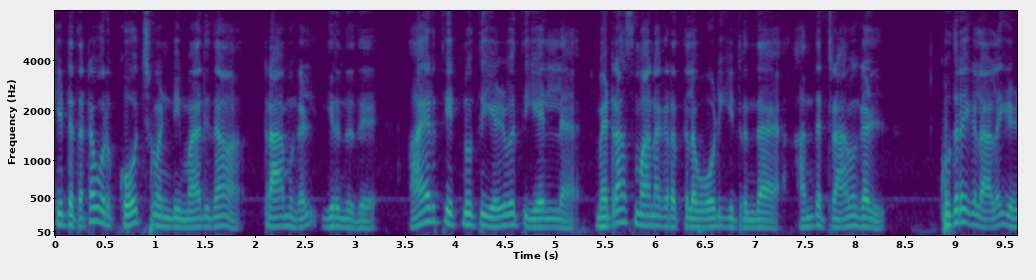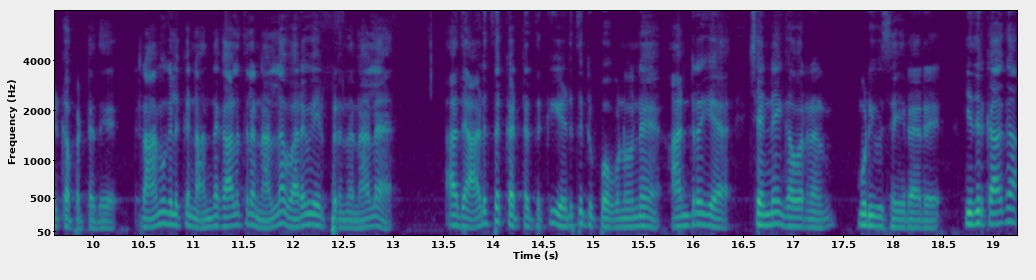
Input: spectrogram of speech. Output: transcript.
கிட்டத்தட்ட ஒரு கோச் வண்டி மாதிரி தான் டிராமுகள் இருந்தது. ஆயிரத்தி எட்நூத்தி எழுபத்தி ஏழுல மெட்ராஸ் மாநகரத்துல ஓடிக்கிட்டு இருந்த அந்த டிராமுகள் குதிரைகளால இழுக்கப்பட்டது. டிராமுகளுக்கு அந்த காலத்துல நல்ல வரவேற்பு இருந்தனால அது அடுத்த கட்டத்துக்கு எடுத்துட்டு போகணும்னு அன்றைய சென்னை கவர்னர் முடிவு செய்கிறாரு இதற்காக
